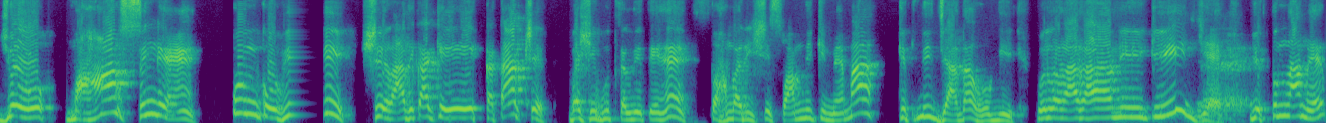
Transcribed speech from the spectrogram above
जो महान सिंह हैं, उनको भी श्री राधिका के एक कटाक्ष वशीभूत कर लेते हैं तो हमारी श्री स्वामी की महिमा कितनी ज़्यादा होगी। बोल राधा रानी की जय। ये तुलना में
